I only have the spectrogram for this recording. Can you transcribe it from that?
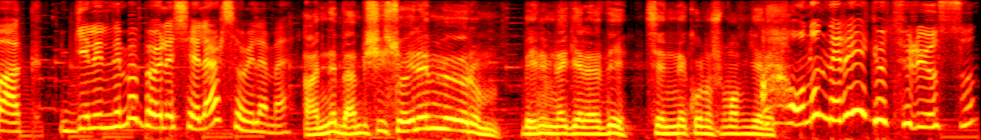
Bak gelinime böyle şeyler söyleme. Anne ben bir şey söylemiyorum. Benimle gel hadi. Seninle konuşmam gerek. Ah, onu nereye götürüyorsun?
